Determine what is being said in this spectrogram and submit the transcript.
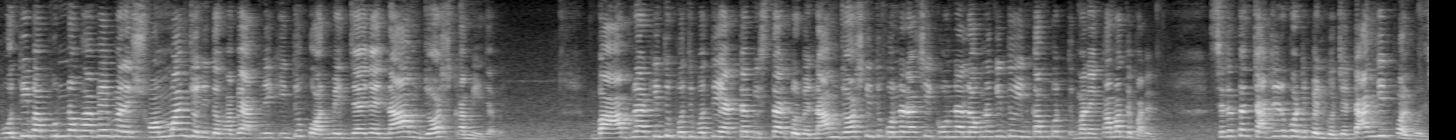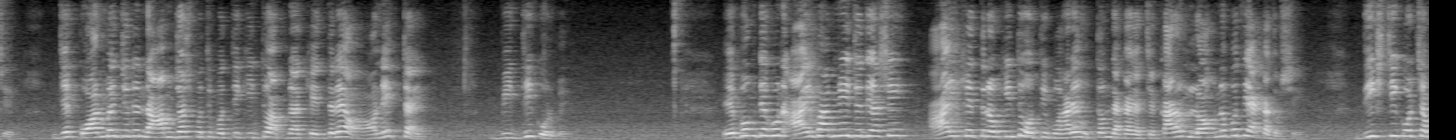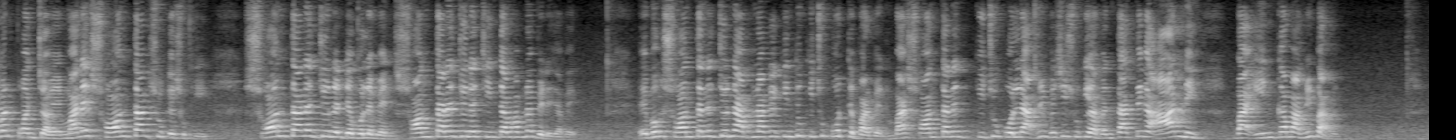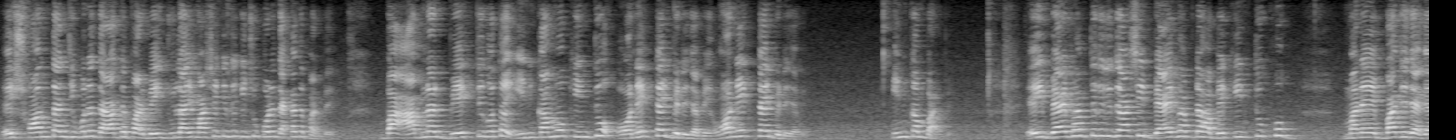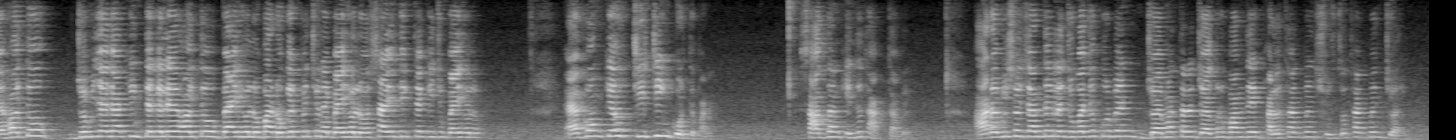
প্রতিভাপূর্ণভাবে মানে সম্মানজনিতভাবে আপনি কিন্তু কর্মের জায়গায় নাম যশ কামিয়ে যাবেন। বা আপনার কিন্তু প্রতিপত্তি একটা বিস্তার করবে। নাম যশ কিন্তু কন্যা রাশি, কন্যা লগ্ন কিন্তু ইনকাম করতে মানে কামাতে পারেন। সেটা তার চার্টের উপর ডিপেন্ড করছে, ট্রানজিট ফল বলছে। যে কর্মের জন্য নাম যশ প্রতিপত্তি কিন্তু আপনার ক্ষেত্রে অনেকটাই বৃদ্ধি করবে। এবং দেখুন, আয় ভাব নিয়ে যদি আসি, আয় ক্ষেত্রেও কিন্তু অতিবহারে উত্তম দেখা যাচ্ছে। কারণ লগ্নপতি একাদশে। দৃষ্টি করছে আবার পঞ্চমে মানে সন্তান সুখে সুখী। সন্তানের জন্য ডেভেলপমেন্ট সন্তানের জন্য চিন্তা ভাবনা বেড়ে যাবে। এবং সন্তানের জন্য আপনাকে কিন্তু কিছু করতে পারবেন বা সন্তানের কিছু করলে আপনি বেশি সুখী হবেন, তার থেকে আর্নিং বা ইনকাম আপনি পাবেন। এই সন্তান জীবনে দাঁড়াতে পারবে, এই জুলাই মাসে কিন্তু কিছু করে দেখাতে পারবে। বা আপনার ব্যক্তিগত ইনকামও কিন্তু অনেকটাই বেড়ে যাবে, অনেকটাই বেড়ে যাবে। ইনকাম বাড়বে। এই ব্যয়ভাব থেকে যদি আসি, ব্যয়ভাবটা হবে কিন্তু খুব মানে বাজে জায়গায়। হয়তো জমি জায়গা কিনতে গেলে হয়তো ব্যয় হলো বা রোগের পেছনে ব্যয় হলো, শারীরিক দিক থেকে কিছু ব্যয় হলো। এবং কেউ চিটিং করতে পারে। সাবধান কিন্তু থাকতে হবে। আরও বিষয় জানতে গেলে যোগাযোগ করবেন। জয় মাতারা জয়গুরু বান্ধব ভালো থাকবেন, সুস্থ থাকবেন। জয় মা।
